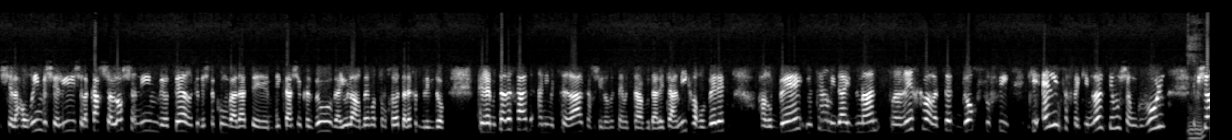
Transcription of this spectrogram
של ההורים ושלי, שלקח שלוש שנים ויותר כדי שתקום ועדת אה, בדיקה שכזו, והיו לה הרבה מאוד סמכויות ללכת ולבדוק. תראה, מצד אחד אני מצרה על כך שהיא לא מסיימת את העבודה. לטעמי כבר עובדת הרבה יותר מדי זמן, צריך כבר לצאת דוח סופי. כי אין לי ספק, אם לא ישימו שם גבול, אפשר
